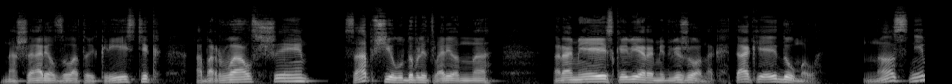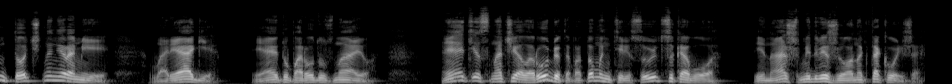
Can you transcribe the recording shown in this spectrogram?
Нашарил золотой крестик, оборвал с шеи, сообщил удовлетворенно — Ромейской вера, медвежонок, так я и думал. Но с ним точно не ромеи, варяги. Я эту породу знаю. Эти сначала рубят, а потом интересуются кого. И наш медвежонок такой же.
